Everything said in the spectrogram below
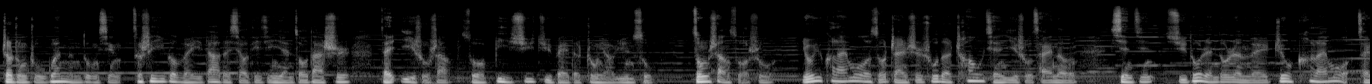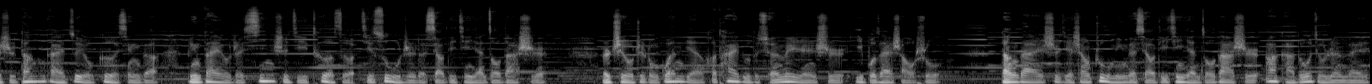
这种主观能动性，则是一个伟大的小提琴演奏大师在艺术上所必须具备的重要因素。综上所述，由于克莱默所展示出的超前艺术才能，现今许多人都认为只有克莱默才是当代最有个性的，并带有着新世纪特色及素质的小提琴演奏大师。而持有这种观点和态度的权威人士亦不在少数。当代世界上著名的小提琴演奏大师阿卡多就认为，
